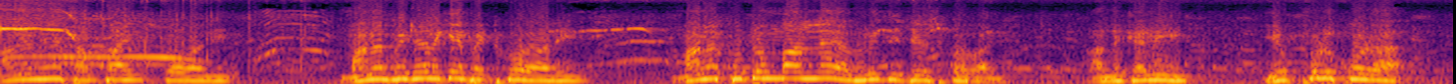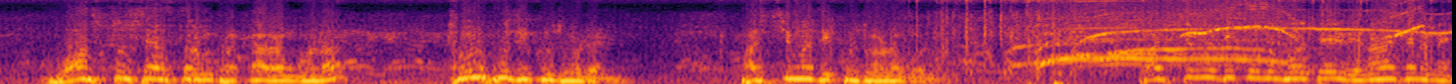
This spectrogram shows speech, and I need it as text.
మనమే సంపాదించుకోవాలి. మన బిడ్డలకే పెట్టుకోవాలి. మన కుటుంబాలనే అభివృద్ధి చేసుకోవాలి. అందుకని ఎప్పుడు కూడా వాస్తు శాస్త్రం ప్రకారం కూడా తూర్పు దిక్కు చూడండి. పశ్చిమ దిక్కు చూడకూడదు. పశ్చిమ దిక్కుకు పోతే వినాశనమే.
